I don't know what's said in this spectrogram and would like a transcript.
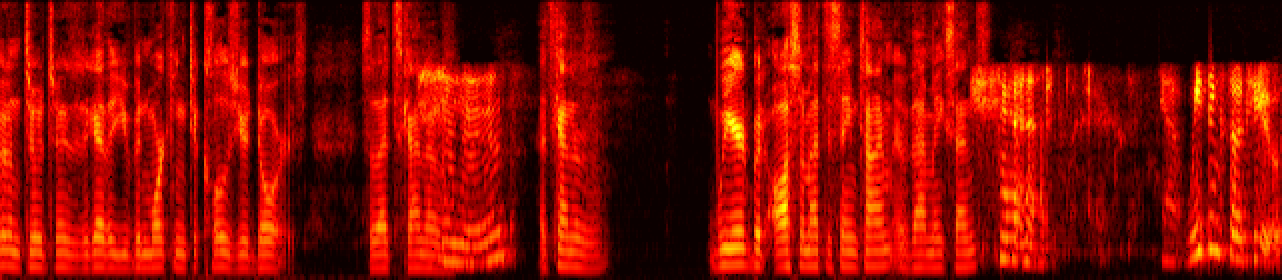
put them two and two together. You've been working to close your doors. So that's kind of mm-hmm. that's kind of weird but awesome at the same time if that makes sense we think so too.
